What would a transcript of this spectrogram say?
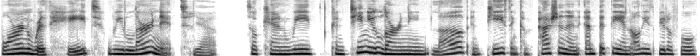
born with hate, we learn it. Yeah. So, can we continue learning love and peace and compassion and empathy and all these beautiful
